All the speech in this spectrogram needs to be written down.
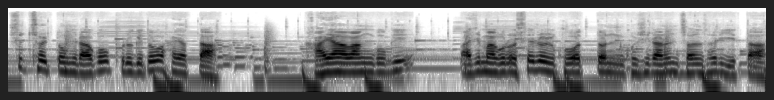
수철동이라고 부르기도 하였다. 가야 왕국이 마지막으로 쇠를 구웠던 곳이라는 전설이 있다.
